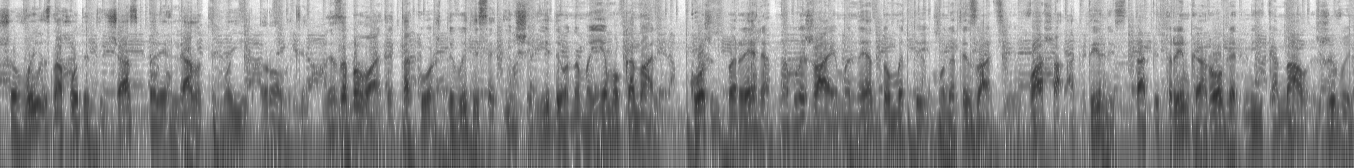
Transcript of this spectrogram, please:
що ви знаходите час переглянути мої ролики. Не забувайте також дивитися інші відео на моєму каналі. Кожен перегляд наближає мене до мети монетизації. Ваша активність та підтримка роблять мій канал живим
